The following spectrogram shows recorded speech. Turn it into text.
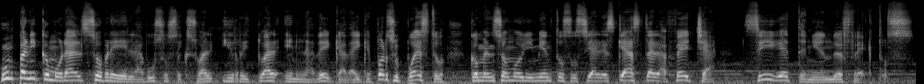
un pánico moral sobre el abuso sexual y ritual en la década y que por supuesto comenzó movimientos sociales que hasta la fecha sigue teniendo efectos.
